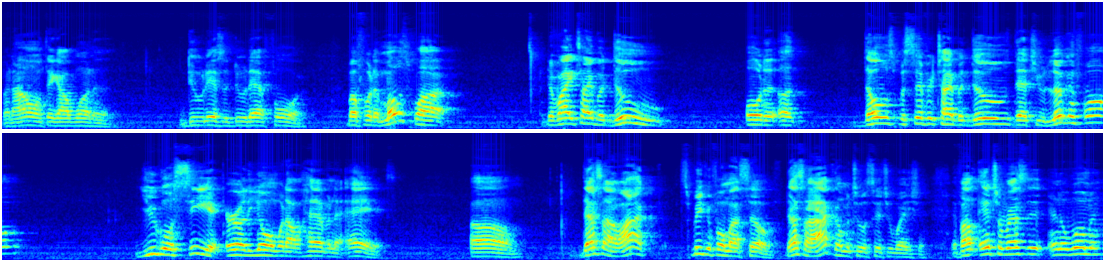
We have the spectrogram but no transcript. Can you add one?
but I don't think I want to do this or do that for. Her. But for the most part, the right type of dude or the uh, those specific type of dudes that you're looking for you gonna see it early on without having to ask. Um, that's how I speaking for myself. That's how I come into a situation. If I'm interested in a woman,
